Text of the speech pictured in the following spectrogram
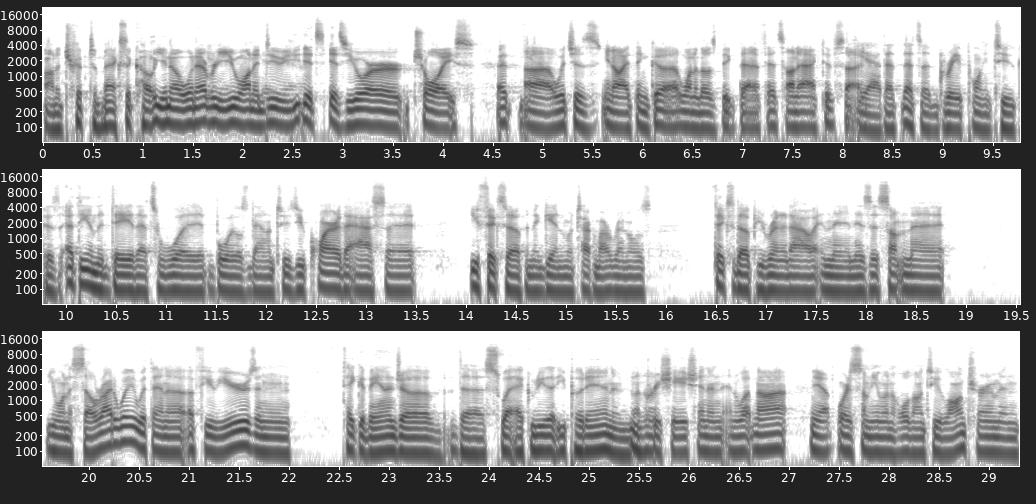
on a trip to Mexico, you know, whatever you want to do, it's it's your choice Uh, which is you know I think uh, one of those big benefits on active side. Yeah, that that's a great point too, because at the end of the day, that's what it boils down to: is you acquire the asset, you fix it up, and again, we're talking about rentals. Fix it up, you rent it out, and then is it something that you want to sell right away within a, a few years and take advantage of the sweat equity that you put in and appreciation and, and whatnot? Yeah. Or is it something you want to hold on to long term and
